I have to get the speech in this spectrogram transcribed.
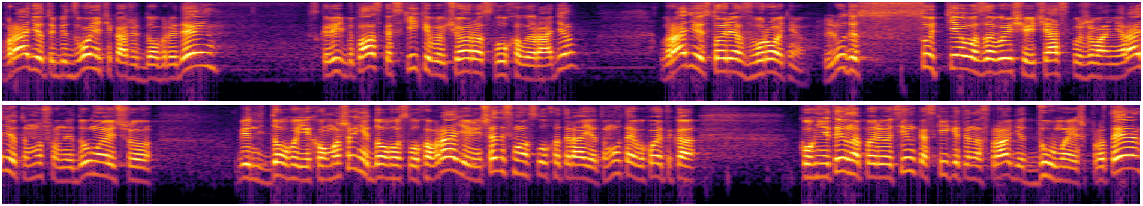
В радіо тобі дзвонять і кажуть, добрий день. Скажіть, будь ласка, скільки ви вчора слухали радіо? В радіо історія зворотня. Люди суттєво завищують час споживання радіо, тому що вони думають, що він довго їхав в машині, довго слухав радіо, він ще десь мав слухати радіо, тому в тебе виходить така когнітивна переоцінка, скільки ти насправді думаєш про те,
